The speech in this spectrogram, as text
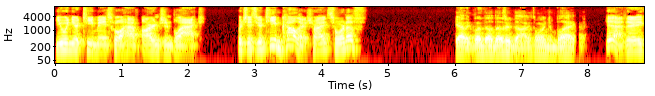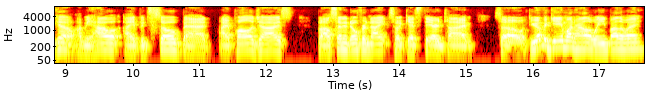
you and your teammates will have orange and black, which is your team colors, right? Sort of. Yeah, the Glendale Desert Dogs, orange and black. Yeah, there you go. I mean, how I've been so bad. I apologize, but I'll send it overnight so it gets there in time. So, do you have a game on Halloween, by the way?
